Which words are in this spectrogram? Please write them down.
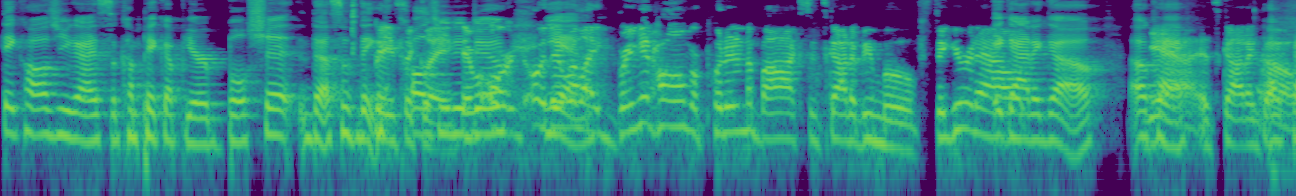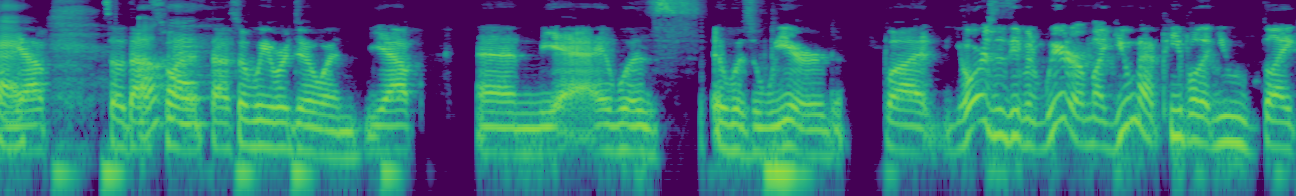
they called you guys to come pick up your bullshit. That's what they called you to they do. were, or, or they Yeah. were like, "Bring it home or put it in a box. It's got to be moved. Figure it out. it got to go. Okay. Yeah, it's got to go. Okay. Yep. So that's Okay. what that's what we were doing. Yep. And yeah, it was it was weird, but yours is even weirder. I'm like, you met people that you like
